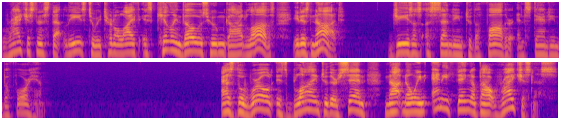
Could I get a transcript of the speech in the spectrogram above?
righteousness that leads to eternal life is killing those whom God loves. It is not Jesus ascending to the Father and standing before him. As the world is blind to their sin, not knowing anything about righteousness,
